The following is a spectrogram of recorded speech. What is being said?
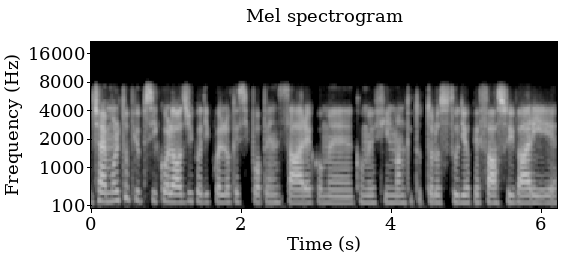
cioè, molto più psicologico di quello che si può pensare come, come film, anche tutto lo studio che fa sui vari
